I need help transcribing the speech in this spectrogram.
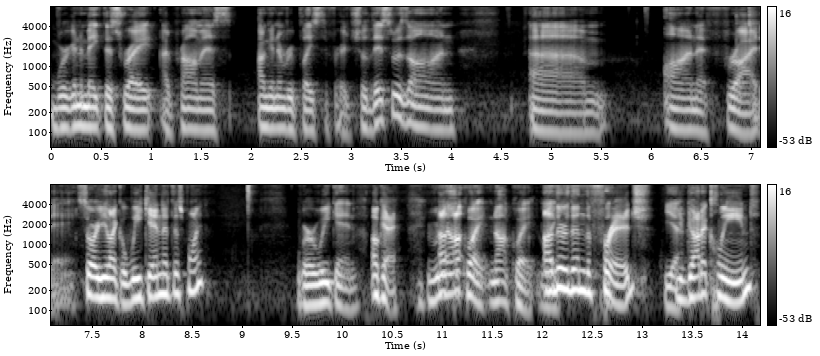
We're gonna make this right. I promise. I'm gonna replace the fridge." So this was on, um, on a Friday. So are you like a weekend at this point? We're a weekend. Okay. Not Uh, uh, quite. Not quite. Like, other than the fridge, Yeah. you've got it cleaned.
